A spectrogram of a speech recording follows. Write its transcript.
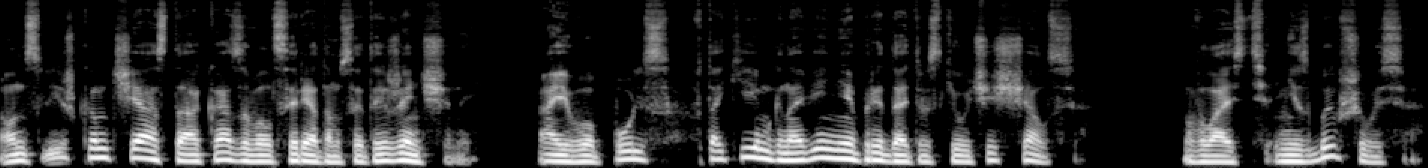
Он слишком часто оказывался рядом с этой женщиной, а его пульс в такие мгновения предательски учащался. Власть несбывшегося?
